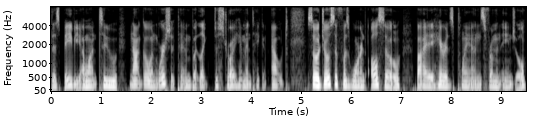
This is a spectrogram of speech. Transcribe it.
this baby. I want to not go and worship him, but like destroy him and take him out. So Joseph was warned also by Herod's plans from an angel.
